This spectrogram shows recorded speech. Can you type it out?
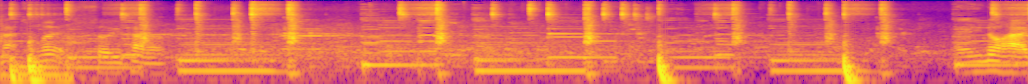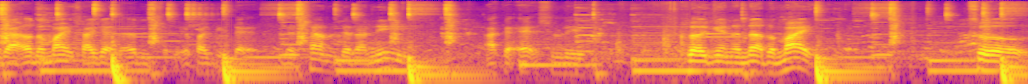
Not too much, so you kind of. And you know how I got other mics, I got the other. If I get that that channel that I need, I could actually plug in another mic to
